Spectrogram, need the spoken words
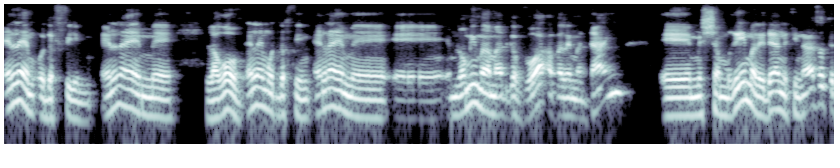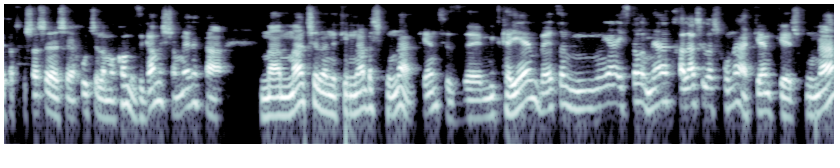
אין להם עודפים, אין להם, אה, לרוב אין להם עודפים, אין להם, אה, אה, הם לא ממעמד גבוה, אבל הם עדיין משמרים על ידי הנתינה הזאת את התחושה של השייכות של המקום, וזה גם משמר את המעמד של הנתינה בשכונה, כן, שזה מתקיים בעצם מההיסטוריה, מההתחלה של השכונה, כן, כשכונה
